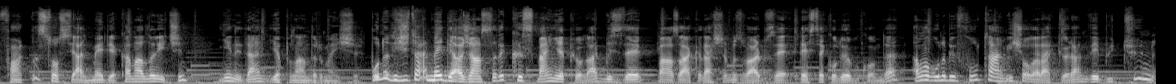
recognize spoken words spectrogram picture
farklı sosyal medya kanalları için yeniden yapılandırma işi. Bunu dijital medya ajansları kısmen yapıyorlar. Bizde bazı arkadaşlarımız var bize destek oluyor bu konuda. Ama bunu bir full time iş olarak gören ve bütün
